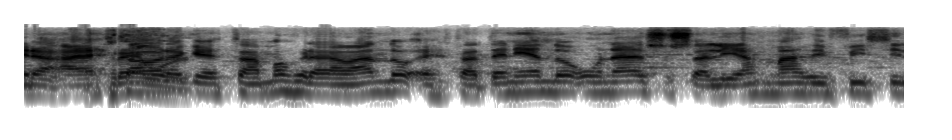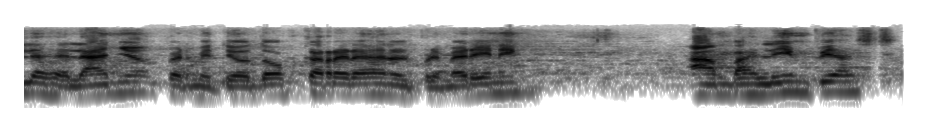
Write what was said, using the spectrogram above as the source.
Mira, a esta hora que estamos grabando, está teniendo una de sus salidas más difíciles del año. Permitió dos carreras en el primer inning, ambas limpias.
